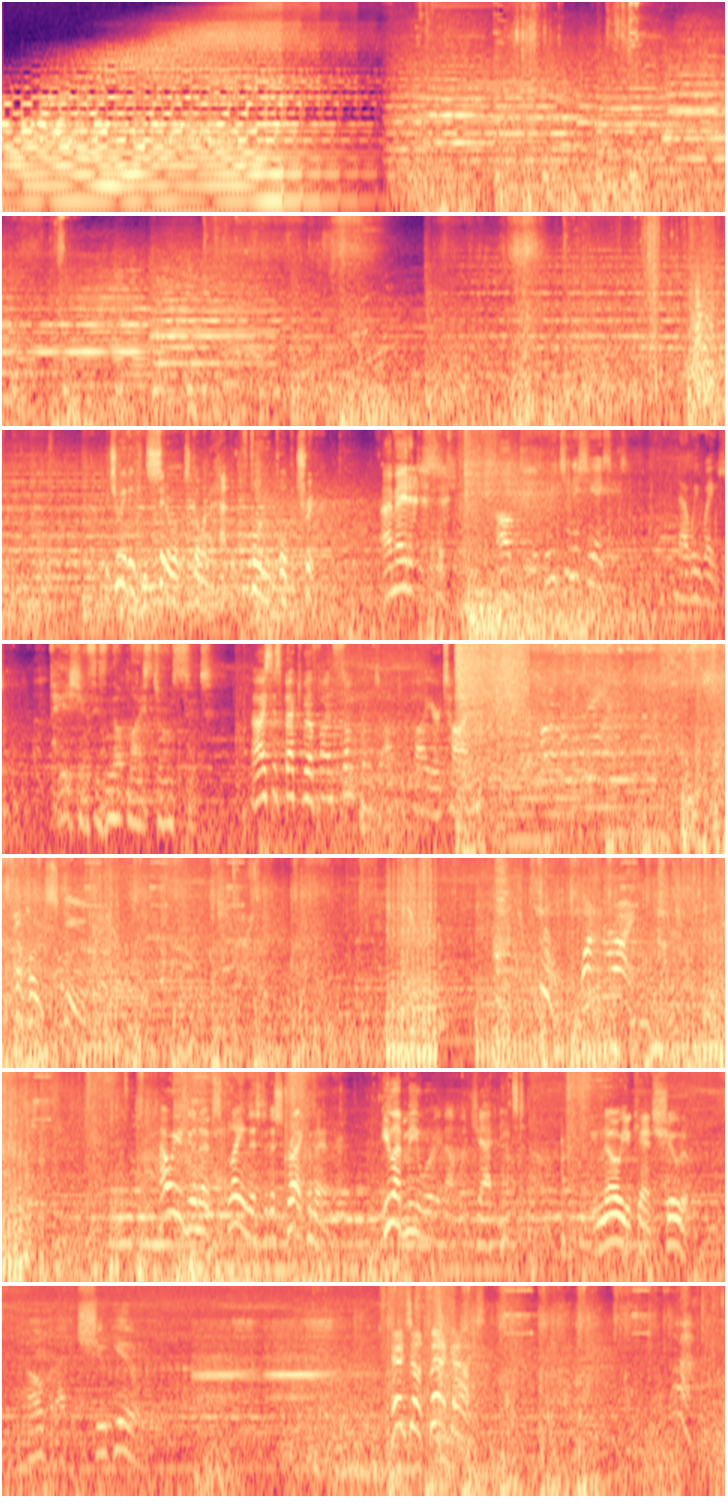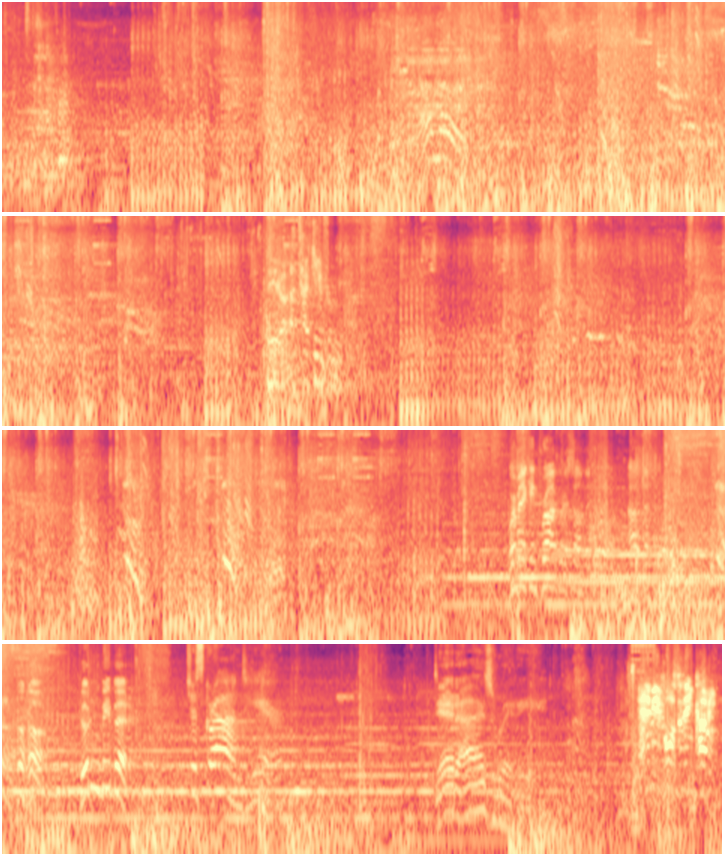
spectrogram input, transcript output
Did you even consider what was going to happen before you pulled the trigger? I made a decision. I'll deal. Breach initiated. Now we wait. Patience is not my strong suit. I suspect we'll find something to occupy your time. Oh, excuse me. One right! How are you gonna explain this to the strike commander? You let me worry about what Jack needs to know. You know you can't shoot him. Oh, but I could shoot you. Heads up, bad guys! Don't move. They are attacking from behind. We're making progress on the door. Out the door. Couldn't be better. Just grand here. Dead eyes ready. Enemy forces incoming!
